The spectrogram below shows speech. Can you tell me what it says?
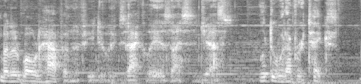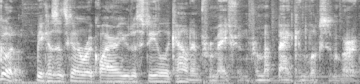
But it won't happen if you do exactly as I suggest. We'll do whatever it takes. Good, because it's going to require you to steal account information from a bank in Luxembourg.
